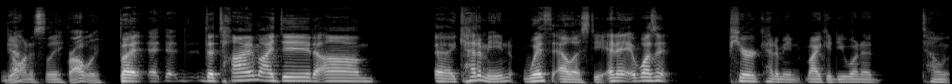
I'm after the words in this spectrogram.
Yeah. honestly. Probably. But uh, th- the time I did um, uh, ketamine with LSD, and it it wasn't pure ketamine. Micah, do you want to tell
